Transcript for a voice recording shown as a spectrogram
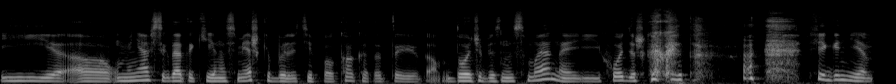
и э, у меня всегда такие насмешки были, типа, как это ты, там, дочь бизнесмена и ходишь какой-то фигне.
